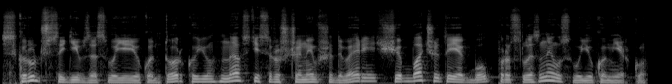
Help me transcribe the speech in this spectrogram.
Скрудж сидів за своєю конторкою, навстісь розчинивши двері, щоб бачити, як Боб прослизне у свою комірку.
